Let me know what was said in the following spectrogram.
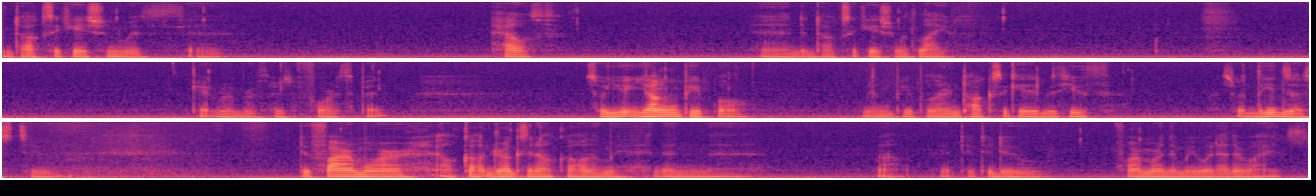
intoxication with uh, health and intoxication with life. Can't remember if there's a fourth, but so you, young people, young people are intoxicated with youth. That's what leads us to do far more alcohol, drugs and alcohol than we, than uh, well, to, to do far more than we would otherwise.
